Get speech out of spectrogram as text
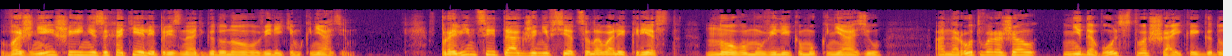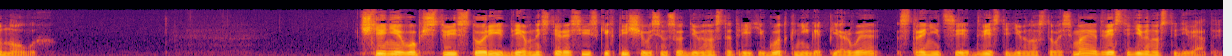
важнейшие не захотели признать Годунова великим князем. В провинции также не все целовали крест новому великому князю, а народ выражал недовольство шайкой Годуновых. Чтение в обществе истории древности российских, 1893 год, книга первая, страницы 298-299.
